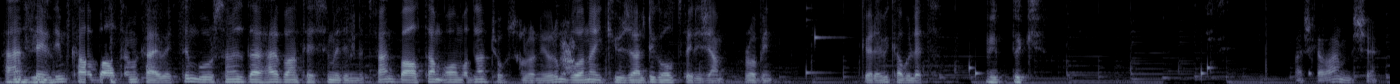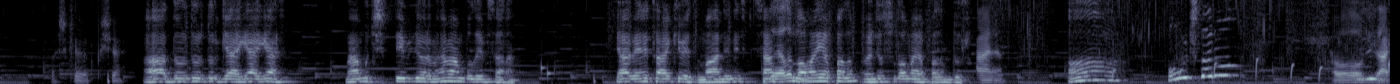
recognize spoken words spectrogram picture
En Tamam, gidelim. sevdiğim kal baltamı kaybettim. Bulursanız derhal bana teslim edin lütfen. Baltam olmadan çok zorlanıyorum. Bulana 250 gold vereceğim Robin. Görevi kabul et. Ettik. Başka var mı bir şey? Başka yok bir şey. Aa dur dur dur gel gel gel. Ben bu çiftliği biliyorum. Hemen bulayım sana. Gel beni takip et. Mahallenin sen Sulayalım mı? sulamayı yapalım. Önce sulama yapalım dur. Aynen. Aa! Havuçlar al. Oo güzel.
